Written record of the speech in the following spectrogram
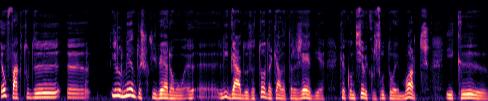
é o facto de uh, elementos que estiveram uh, ligados a toda aquela tragédia que aconteceu e que resultou em mortes e que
